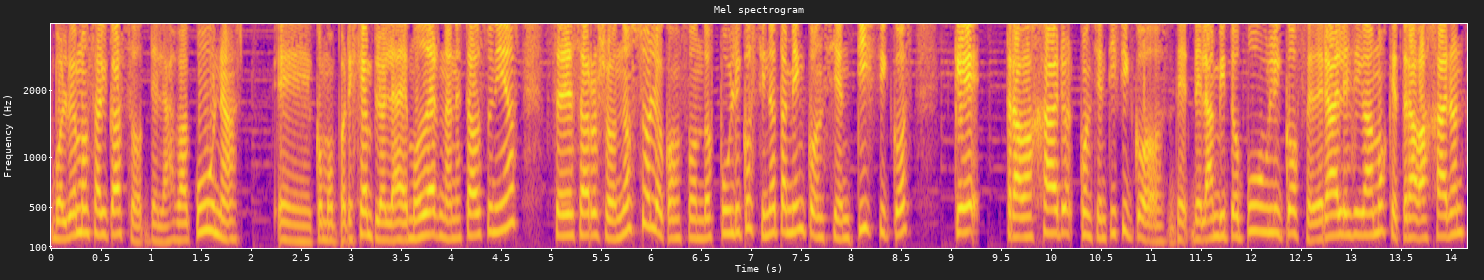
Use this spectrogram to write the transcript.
volvemos al caso de las vacunas, eh, como por ejemplo la de Moderna en Estados Unidos, se desarrolló no solo con fondos públicos, sino también con científicos que trabajaron con científicos del ámbito público, federales, digamos, que trabajaron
